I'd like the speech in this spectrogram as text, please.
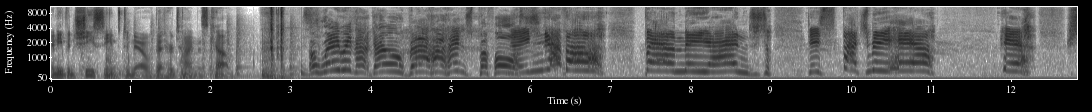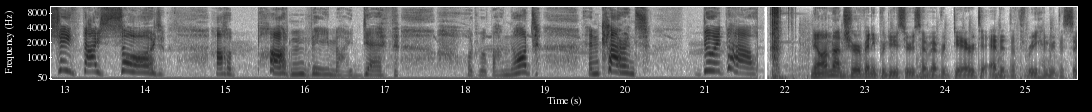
and even she seems to know that her time has come. Away with her! Go! Bear her hence perforce! They never bear me hence! Dispatch me here! Here, sheath thy sword! I'll pardon thee my death. What wilt thou not? And Clarence, do it thou! Now, I'm not sure if any producers have ever dared to edit the three Henry VI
